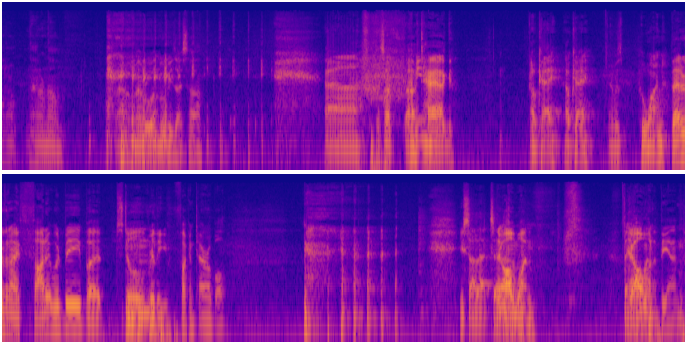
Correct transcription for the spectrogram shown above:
I don't. I don't know. I don't remember what movies I saw. Uh, I saw uh, I mean- Tag. Okay, okay. It was Who won? better than I thought it would be, but still Mm-hmm. really fucking terrible. You saw that? They all um, won. They, They all won at the end.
